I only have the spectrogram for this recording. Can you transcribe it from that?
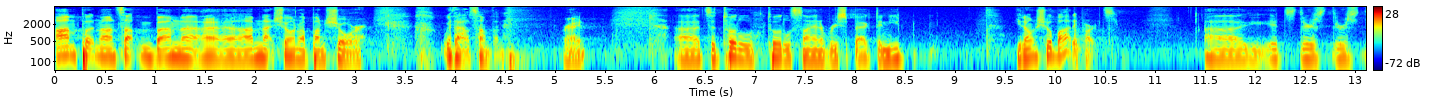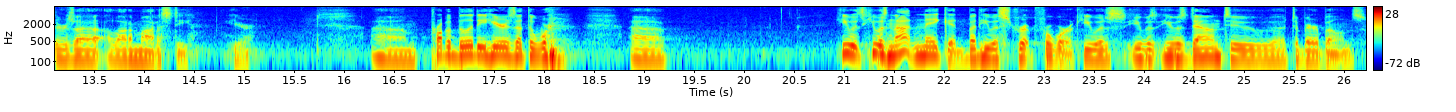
I'm putting on something, but I'm not. Uh, I'm not showing up on shore without something, right? Uh, it's a total total sign of respect, and you you don't show body parts. Uh, it's there's there's there's a, a lot of modesty here. Um, probability here is that the word uh, he was he was not naked, but he was stripped for work. He was he was he was down to uh, to bare bones.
